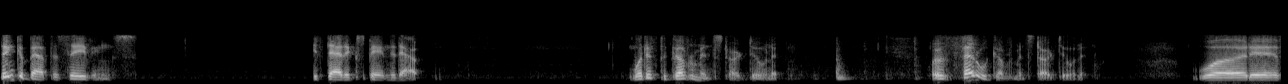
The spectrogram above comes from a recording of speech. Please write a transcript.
Think about the savings if that expanded out. What if the government started doing it? What if the federal government started doing it? What if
